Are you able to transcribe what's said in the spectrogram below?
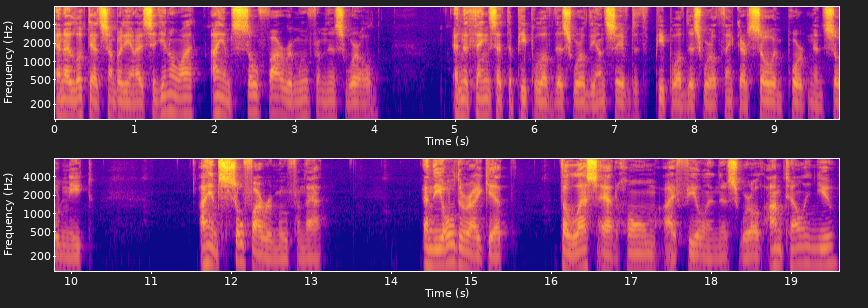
and I looked at somebody and I said, "You know what? I am so far removed from this world and the things that the people of this world, the unsaved people of this world think are so important and so neat. I am so far removed from that. And the older I get, the less at home I feel in this world. I'm telling you,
